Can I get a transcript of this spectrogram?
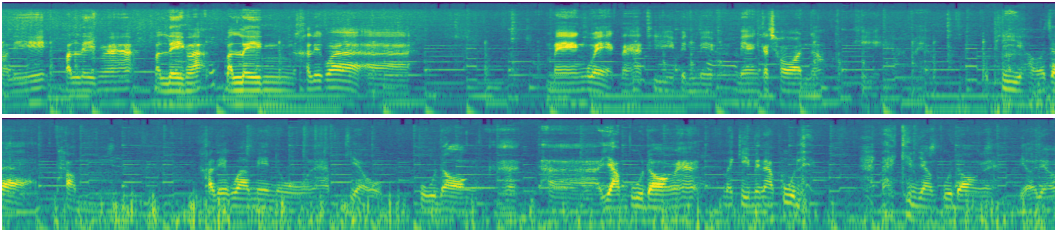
ตอนนี้บรรเลงแล้วนะฮะ บรรเลงละ บรรเลงเขาเรียกว่าอ่าแมงแหวกนะฮะที่เป็นแมแมงกระชอนเนาะ พี่เขาจะทำเขาเรียกว่าเมนูนะครับ เกี่ยวปูดองนะฮะอ่ายำปูดองนะฮะเมื่อกี้ไม่น่าพูดเลยได้กินยำปูดองเลย เดี๋ยวเดี๋ยว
